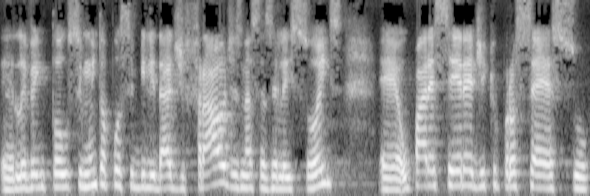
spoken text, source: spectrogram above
é, levantou-se muita possibilidade de fraudes nessas eleições. É, o parecer é de que o processo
